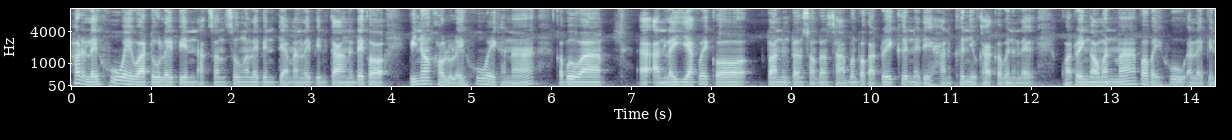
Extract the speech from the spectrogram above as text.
เฮาได้เลยฮู้ไว้ว่าตัวอะไรเป็นอักษรสูงอะไรเป็นแต้มอะไรเป็นกลางนี่ได้ก็พี่น้องเขารู้เลยฮู้ไว้ค่ะนะก็เบ่ว่าอ่าอันละแยกไว้ก็ ตอน1ตอน2ตอน3บนประกาศด้วยขึ้นในได้หันขึ้นอยู่ค่ะก็เป็นอันแรกกว่าด้วยเงามันมาเป้าใบหู้อะไรเป็น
